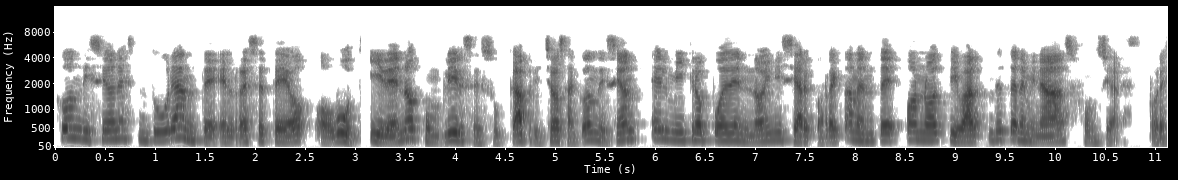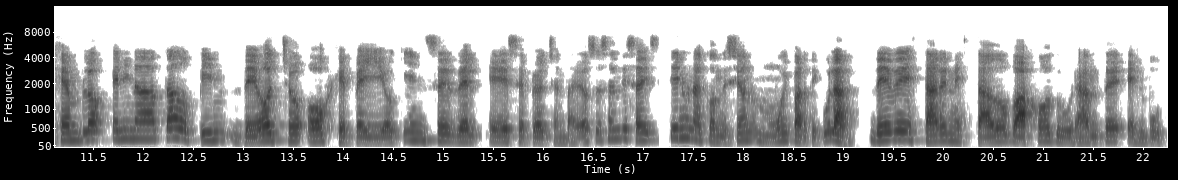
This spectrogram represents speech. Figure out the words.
condiciones durante el reseteo o boot y de no cumplirse su caprichosa condición, el micro puede no iniciar correctamente o no activar determinadas funciones. Por ejemplo, el inadaptado pin D8 o GPIO 15 del ESP8266 tiene una condición muy particular. Debe estar en estado bajo durante el boot.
